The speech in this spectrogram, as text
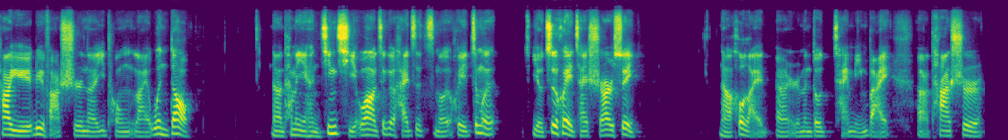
他与律法师呢一同来问道，那他们也很惊奇，哇，这个孩子怎么会这么有智慧，才十二岁？那后来，呃，人们都才明白，啊，他是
